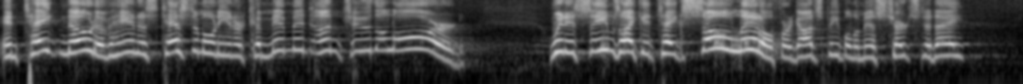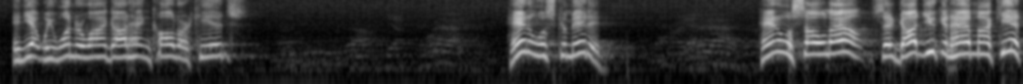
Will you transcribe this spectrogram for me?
And take note of Hannah's testimony and her commitment unto the Lord. When it seems like it takes so little for God's people to miss church today, and yet we wonder why God hadn't called our kids. Hannah was committed. Hannah was sold out. Said, God, you can have my kid.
